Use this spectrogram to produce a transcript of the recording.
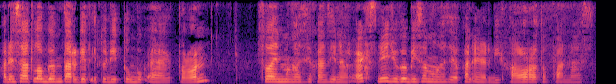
Pada saat logam target itu ditumbuk elektron, selain menghasilkan sinar X, dia juga bisa menghasilkan energi kalor atau panas.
